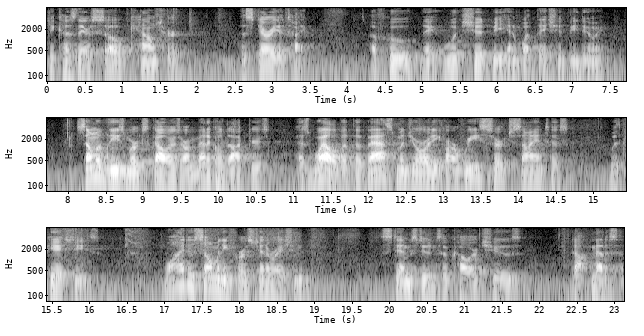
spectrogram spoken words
because they're so counter the stereotype of who they should be and what they should be doing. Some of these Merck scholars are medical doctors as well, but the vast majority are research scientists with PhDs. Why do so many first generation STEM students of color choose doc medicine?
